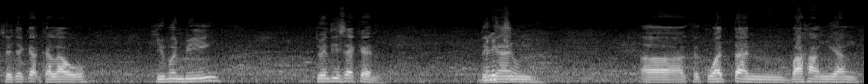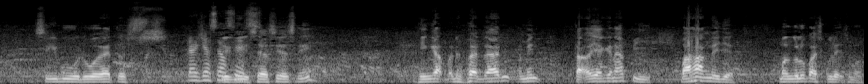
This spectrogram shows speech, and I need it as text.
saya cakap kalau human being 20 second dengan uh, kekuatan bahang yang 1200 Darjah degree Celsius. Celsius ni hinggap pada badan I mean tak payah kena api bahang dia je mengelupas kulit semua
